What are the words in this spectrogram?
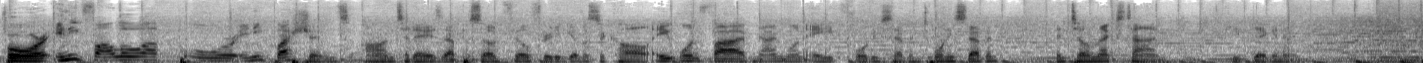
for any follow up or any questions on today's episode, feel free to give us a call 815 918 4727. Until next time, keep digging in.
